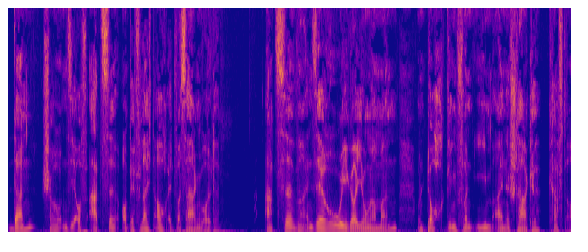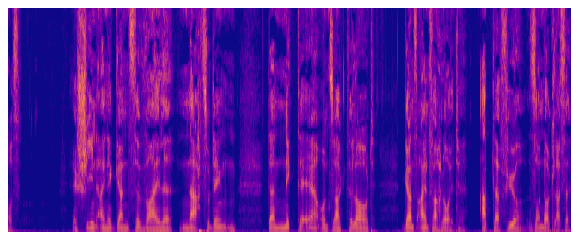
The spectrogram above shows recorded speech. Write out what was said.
Dann schauten sie auf Atze, ob er vielleicht auch etwas sagen wollte. Atze war ein sehr ruhiger junger Mann, und doch ging von ihm eine starke Kraft aus. Er schien eine ganze Weile nachzudenken, dann nickte er und sagte laut Ganz einfach, Leute, ab dafür Sonderklasse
